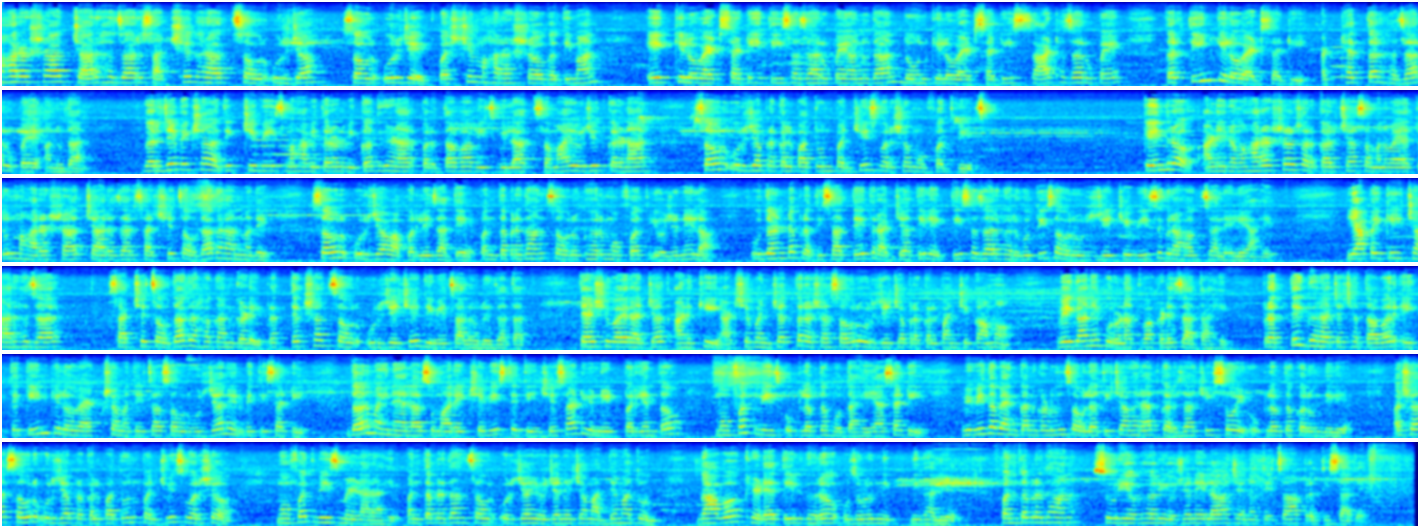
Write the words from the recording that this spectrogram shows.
महाराष्ट्रात चार हजार सातशे घरात सौर ऊर्जा सौर ऊर्जेत पश्चिम महाराष्ट्र गतिमान एक किलोवॅटसाठी तीस हजार रुपये अनुदान दोन किलोवॅटसाठी साठ हजार रुपये तर तीन किलोवॅटसाठी अठ्ठ्याहत्तर हजार रुपये अनुदान. गरजेपेक्षा अधिकची वीज महावितरण विकत घेणार परतावा वीज बिलात समायोजित करणार सौर ऊर्जा प्रकल्पातून पंचवीस वर्ष मोफत वीज. केंद्र आणि र- महाराष्ट्र सरकारच्या समन्वयातून महाराष्ट्रात चार हजार सातशे चौदा घरांमध्ये सौर ऊर्जा वापरली जाते. पंतप्रधान सौर घर मोफत योजनेला उदंड प्रतिसाद देत राज्यातील एकतीस हजार घरगुती सौर ऊर्जेचे वीज ग्राहक झालेले आहेत. यापैकी चार हजार सातशे चौदा ग्राहकांकडे प्रत्यक्षात सौर ऊर्जेचे दिवे चालवले जातात. त्याशिवाय राज्यात आणखी आठशे पंच्याहत्तर अशा सौर ऊर्जेच्या प्रकल्पांची कामं वेगाने पूर्णत्वाकडे जात आहे प्रत्येक घराच्या छतावर एक ते तीन किलोवॅट क्षमतेचा सौर ऊर्जा निर्मितीसाठी दर महिन्याला सुमारे एकशे वीस ते तीनशे साठ युनिटपर्यंत मोफत वीज उपलब्ध होत आहे. यासाठी विविध बँकांकडून सवलतीच्या घरात कर्जाची सोय उपलब्ध करून दिली आहे. अशा सौर ऊर्जा प्रकल्पातून पंचवीस वर्ष मोफत वीज मिळणार आहे. पंतप्रधान सौर ऊर्जा योजनेच्या माध्यमातून गावं खेड्यातील घरं उजळून नि निघाली आहेत. पंतप्रधान सूर्यघर योजनेला जनतेचा प्रतिसाद आहे.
